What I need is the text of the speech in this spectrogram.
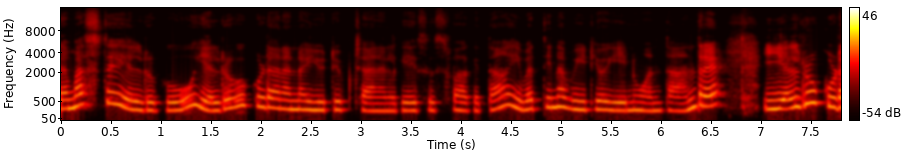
ನಮಸ್ತೆ ಎಲ್ರಿಗೂ. ಎಲ್ರಿಗೂ ಕೂಡ ನನ್ನ ಯೂಟ್ಯೂಬ್ ಚಾನಲ್ಗೆ ಸುಸ್ವಾಗತ. ಇವತ್ತಿನ ವಿಡಿಯೋ ಏನು ಅಂತ ಅಂದರೆ ಎಲ್ಲರೂ ಕೂಡ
